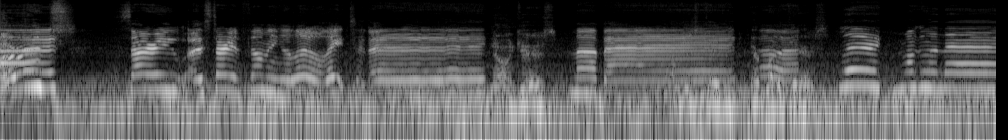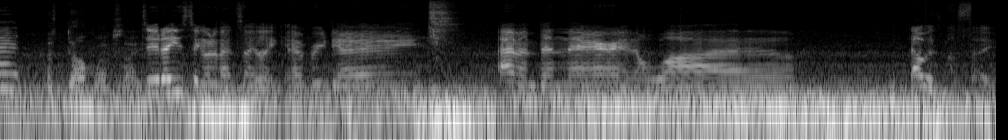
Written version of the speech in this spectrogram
nerds? Sorry, I started filming a little late today. No one cares. My bad. I'm just kidding. Everybody Uh, cares. Look, MuggleNet. That's a dumb website. Dude, I used to go to that site like every day. I haven't been there in a while. That was my site.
